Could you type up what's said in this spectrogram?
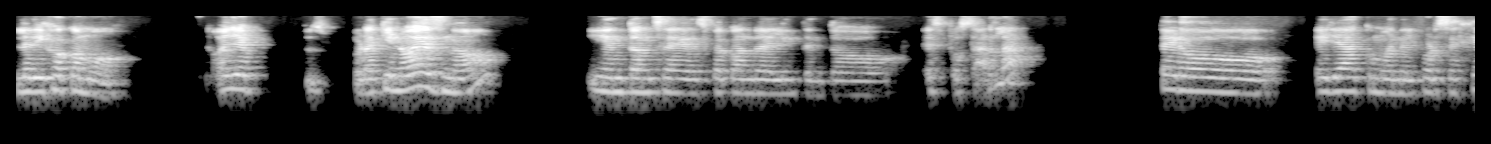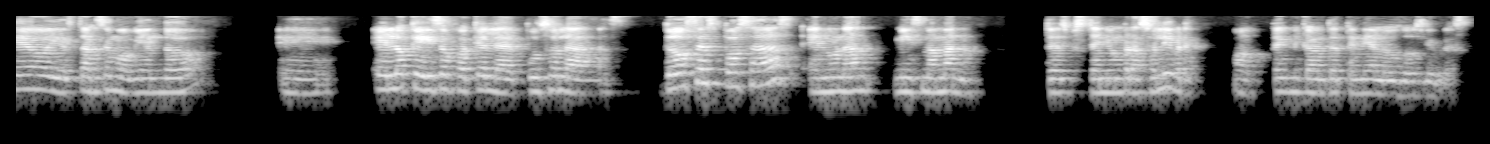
le dijo como, oye, pues por aquí no es, ¿no? Y entonces fue cuando él intentó esposarla, pero ella como en el forcejeo y estarse moviendo, eh, él lo que hizo fue que le puso las dos esposas en una misma mano. Entonces pues tenía un brazo libre, bueno, técnicamente tenía los dos libres.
